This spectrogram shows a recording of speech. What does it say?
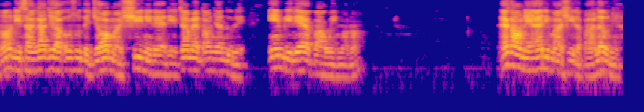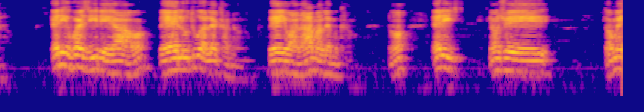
နော်ဒီဆန်ကားကြောက်အုပ်စုတဲ့ကြောမှာရှိနေတဲ့ဒီအကြမ်းမဲ့တောင်းကျမ်းသူတွေအင်းပြည်ရဲ့ပါဝင်ပေါ့နော်အဲ့ကောင်နေအဲ့ဒီမှာရှိတာဘာလုပ်နေရအဲ့ဒီအဖွဲ့အစည်းတွေကရောဘယ်လူထုကလက်ခံတော့ဘယ်ရွာသားမှလည်းမခံနော်အဲ့ဒီရောင်ရွှေတောင်မဲ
